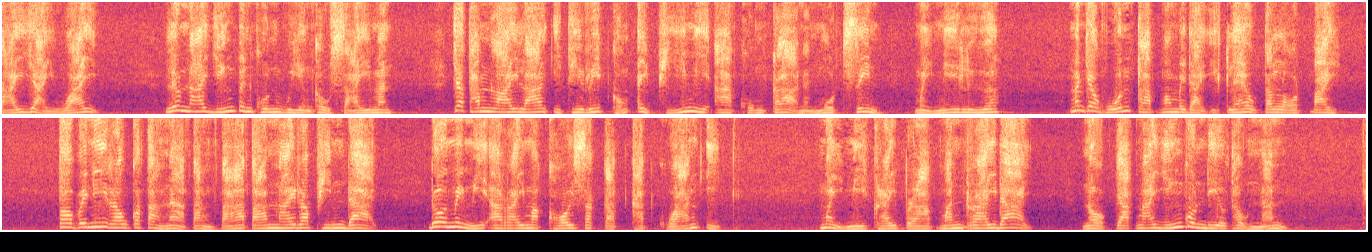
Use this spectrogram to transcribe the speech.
นายใหญ่ไว้ แล้วนายหญิงเป็นคนเหวี่ยงเข้าใส่มัน จะทำลายล้างอิทธิฤทธิ์ของไอ้ผีมีอาคมกล้านั่นหมดสิ้น ไม่มีเหลือ มันจะหวนกลับมาไม่ได้อีกแล้วตลอดไป ต่อไปนี้เราก็ตั้งหน้าตั้งตาตามนายรพินได้ โดยไม่มีอะไรมาคอยสกัดขัดขวางอีก ไม่มีใครปราบมันไรได้ นอกจากนายหญิงคนเดียวเท่านั้น เท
